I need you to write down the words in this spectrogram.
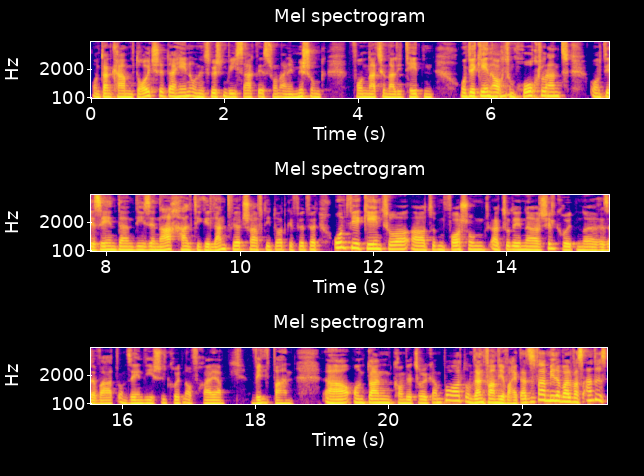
und dann kamen Deutsche dahin und inzwischen, wie ich sagte, ist schon eine Mischung von Nationalitäten. Und wir gehen mhm. auch zum Hochland und wir sehen dann diese nachhaltige Landwirtschaft, die dort geführt wird. Und wir gehen zur, äh, zu den Forschung, äh, zu den äh, Schildkrötenreservat und sehen die Schildkröten auf freier Wildbahn. Äh, und dann kommen wir zurück an Bord und dann fahren wir weiter. Also es war mal was anderes,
